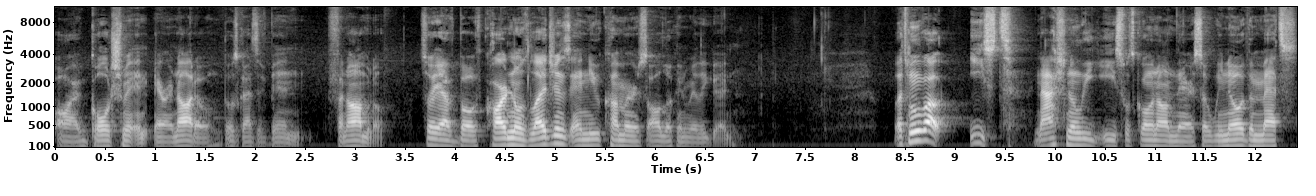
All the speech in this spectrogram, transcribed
are Goldschmidt and Arenado. Those guys have been phenomenal. So you have both Cardinals legends and newcomers all looking really good. Let's move out East, National League East, what's going on there? So we know the Mets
